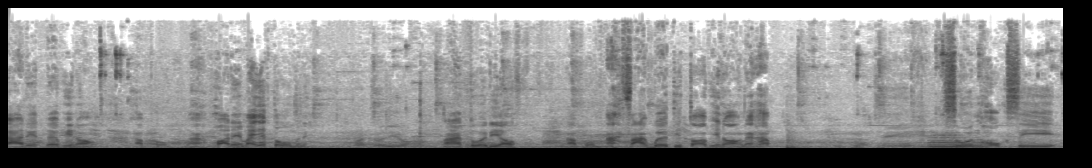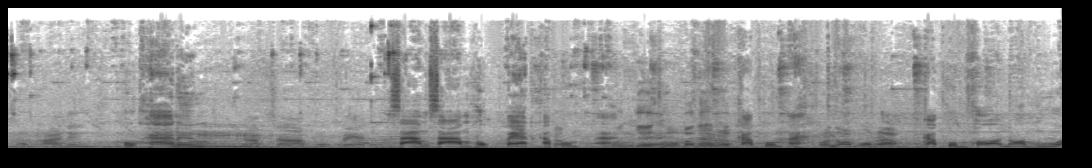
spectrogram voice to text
กาเด็ดเด้อพี่น้อง ครับผม อะ พอได้ไหมจะโตมาเนี่ยมาตัวเดียวครับมาตัวเดียว ครับผม อะ ฝากเบอร์ติดต่อพี่น้องนะครับ หกสี่064ผมผ่าหนึ่ง651 สามสามหกแปด3368 ครับผมอะคนเคยโทรมาได้ครับครับผมอะพอหนอมพวกร่างครับผมพ่อหนอมวัว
